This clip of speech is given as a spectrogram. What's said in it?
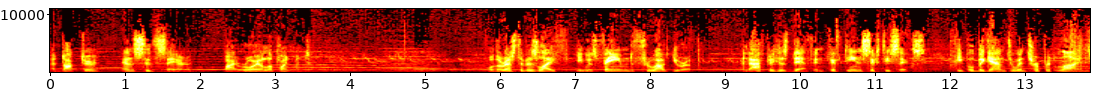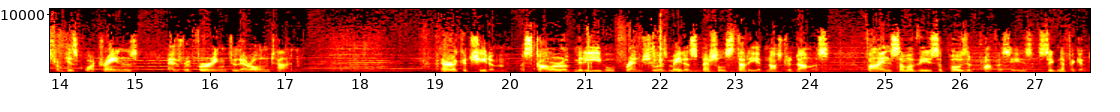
a doctor and soothsayer by royal appointment. For the rest of his life, he was famed throughout Europe. And after his death in 1566, people began to interpret lines from his quatrains as referring to their own time. Erika Cheetham, a scholar of medieval French who has made a special study of Nostradamus, finds some of these supposed prophecies significant.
